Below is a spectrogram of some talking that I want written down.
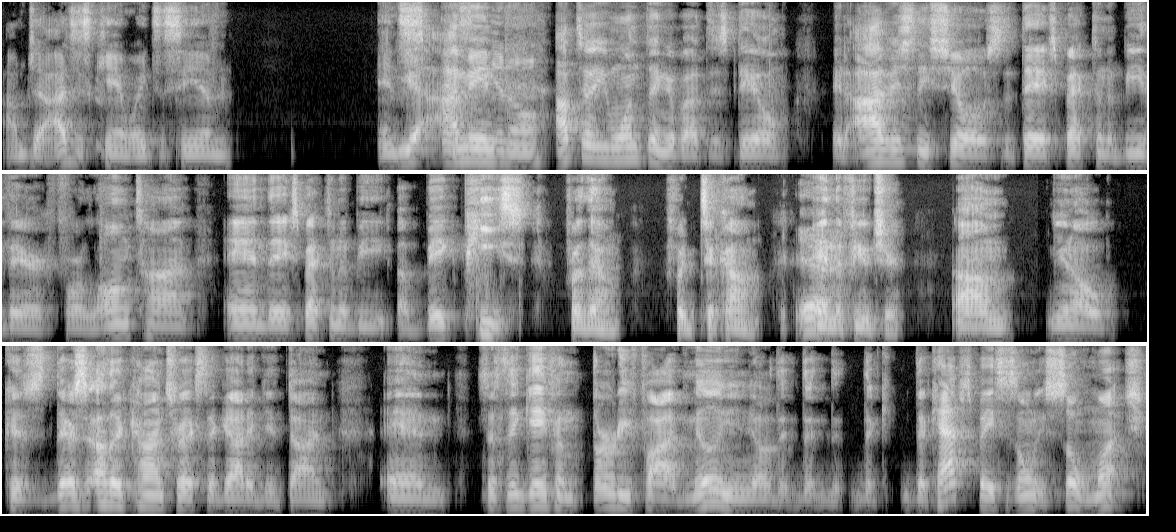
I'm just I just can't wait to see him. And yeah, I mean, you know, I'll tell you one thing about this deal. It obviously shows that they expect him to be there for a long time, and they expect him to be a big piece for them for to come yeah. in the future. Um, you know, because there's other contracts that got to get done. And since they gave him 35 million, you know, the, the, the, the cap space is only so much.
